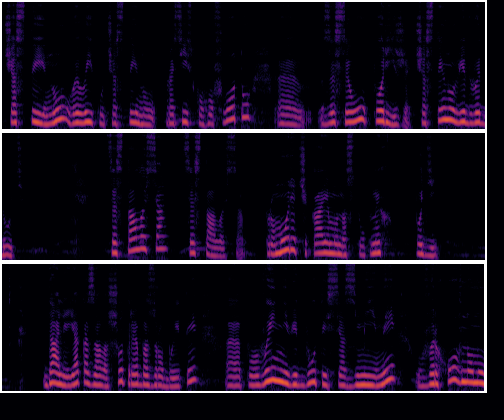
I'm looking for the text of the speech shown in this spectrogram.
частину, велику частину російського флоту е, ЗСУ поріже, частину відведуть. Це сталося, це сталося. Про море чекаємо наступних подій. Далі я казала, що треба зробити. Е, Повинні відбутися зміни в Верховному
